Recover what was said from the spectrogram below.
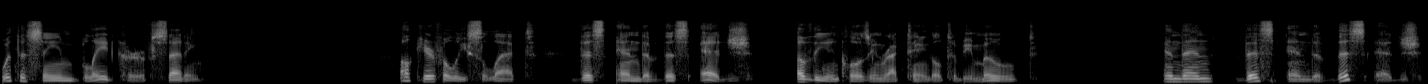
with the same blade kerf setting. I'll carefully select this end of this edge of the enclosing rectangle to be moved, and then this end of this edge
